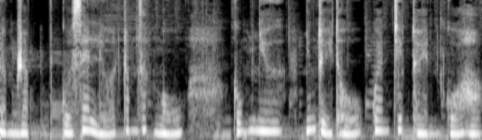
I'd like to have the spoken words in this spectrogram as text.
rầm rập của xe lửa trong giấc ngủ, cũng như những thủy thủ quen chiếc thuyền của họ.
